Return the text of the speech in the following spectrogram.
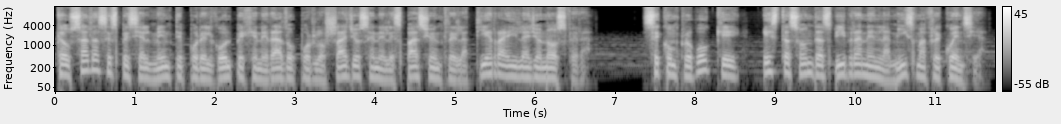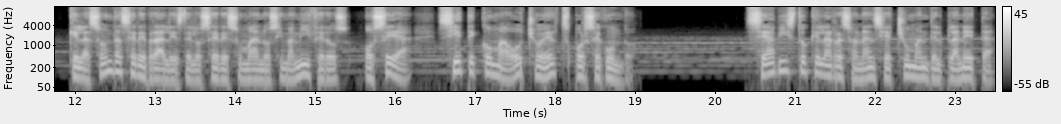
causadas especialmente por el golpe generado por los rayos en el espacio entre la Tierra y la ionosfera. Se comprobó que, estas ondas vibran en la misma frecuencia que las ondas cerebrales de los seres humanos y mamíferos, o sea, 7,8 Hz por segundo se ha visto que la resonancia Schumann del planeta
